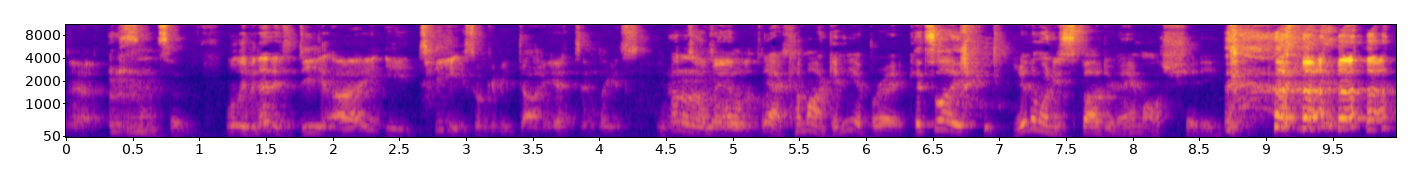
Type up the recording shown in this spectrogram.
yeah. Sense of Well, even then it's D I E T, so it could be diet, and like it's. You know, I don't know, man. all over the yeah. Come on, give me a break. It's like. You're the one who spelled your name all shitty.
